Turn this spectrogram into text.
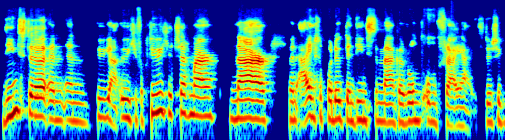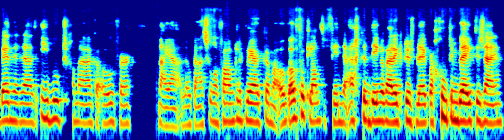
diensten en, en u- ja, uurtje factuurtje, zeg maar, naar mijn eigen producten en diensten maken rondom vrijheid. Dus ik ben inderdaad e-books maken over, nou ja, locatie onafhankelijk werken, maar ook over klanten vinden. Eigenlijk de dingen waar ik dus blijkbaar goed in bleek te zijn.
